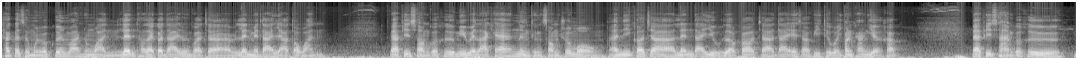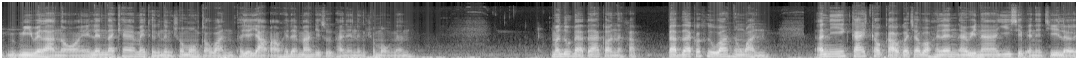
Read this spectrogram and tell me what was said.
ถ้าเกิดสมมติว่าเพื่อนว่างทั้งวัน เล่นเท่าไหร่ก็ได้จนกว่าจะเล่นไม่ได้แล้วต่อวัน แบบที่ 2 ก็คือมีเวลาแค่ 1-2 ชั่วโมง อันนี้ก็จะเล่นได้อยู่แล้วก็จะได้ SLP ถือว่าค่อนข้างเยอะครับ แบบที่ 3 ก็คือมีเวลาน้อยเล่นได้แค่ไม่ถึง 1 ชั่วโมงต่อวัน พยายามเอาให้ได้มากที่สุดภายใน 1 ชั่วโมงนั้น มาดูแบบแรกก่อนนะครับ แบบแรกก็คือว่างทั้งวัน อันนี้ไกด์เก่าๆก็จะบอกให้เล่น Arena 20 Energy เลย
